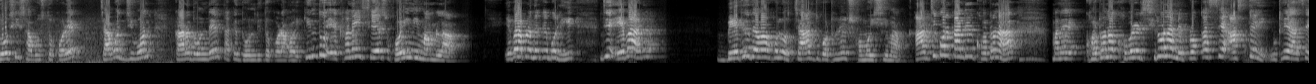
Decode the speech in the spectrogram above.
দোষী সাব্যস্ত করে যাবজ্জীবন কারাদণ্ডে তাকে দণ্ডিত করা হয়। কিন্তু এখানেই শেষ হয়নি মামলা। এবার আপনাদেরকে বলি যে এবার বেঁধে দেওয়া হলো চার্জ গঠনের সময়সীমা। আরজিকর কাণ্ডের ঘটনা মানে ঘটনা খবরের শিরোনামে প্রকাশ্যে আসতেই উঠে আসে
